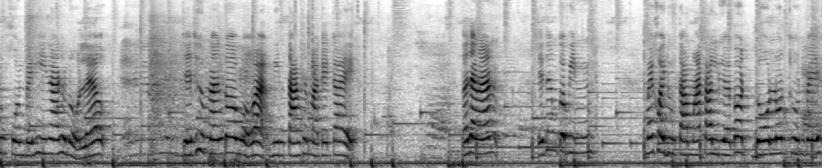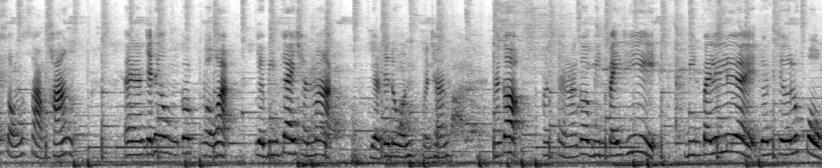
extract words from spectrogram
ทุกคนไปที่หน้าถนนแล้ว เจทึมนั้นก็บอกว่าบินตามฉันมาใกล้ๆ แล้วจากนั้นเจทึมก็บิน ไม่ค่อยดูตามมาตาเรือก็โดนรถชนไปสองสามครั้งดังนั้นเจทึมก็บอกว่า อย่าบินใกล้ฉันมาก เดี๋ยวจะโดนเหมือนฉันแล้วก็พอจากนั้นก็บินไปที่บินไปเรื่อยๆ จนเจอลูกโป่ง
